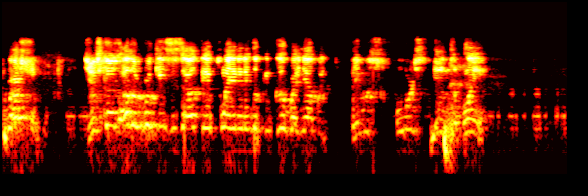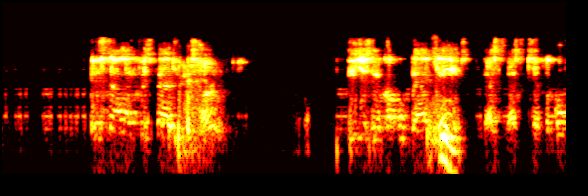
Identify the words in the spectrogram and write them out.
to rush him. Just because other rookies is out there playing and they looking good right now, but they was forced into playing. It's not Fitzpatrick is hurt. He's just in a couple bad games. That's that's typical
